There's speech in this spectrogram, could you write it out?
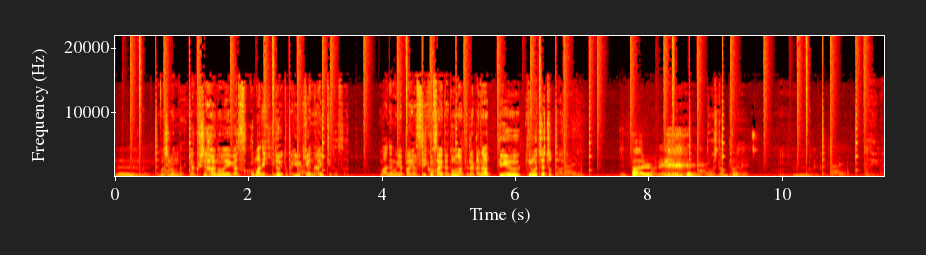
うん。もちろんな逆者の絵がそこまでひどいとか言う気はないけどさまあでもやっぱり安彦さんやったらどうなってたかなっていう気持ちはちょっとあるよねいっぱいあるよね。どうしたってな本当に。うん。はいはい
